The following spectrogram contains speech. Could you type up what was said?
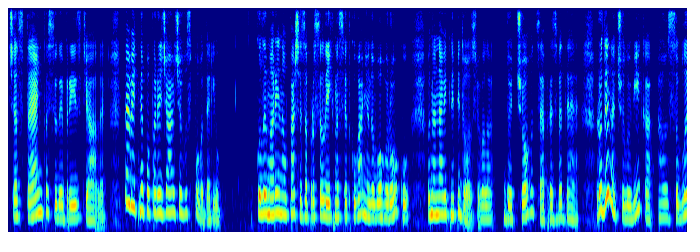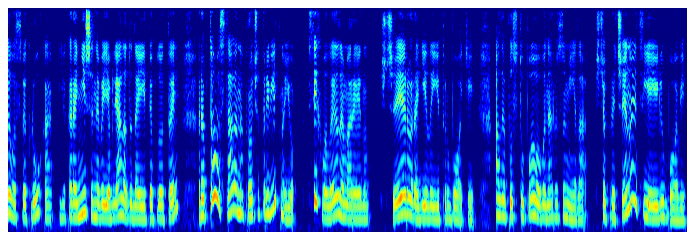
частенько сюди приїжджали, навіть не попереджаючи господарів. Коли Марина вперше запросила їх на святкування Нового року, вона навіть не підозрювала, до чого це призведе. Родина чоловіка, а особливо свекруха, яка раніше не виявляла до неї теплоти, раптово стала напрочуд привітною. Всі хвалили Марину, щиро раділи її турботі, але поступово вона розуміла, що причиною цієї любові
